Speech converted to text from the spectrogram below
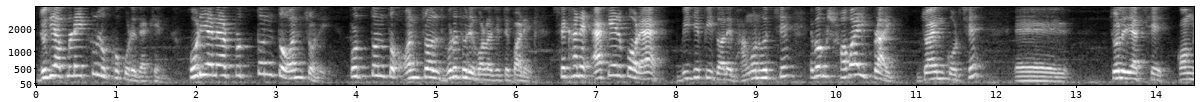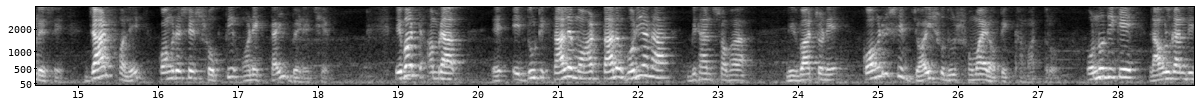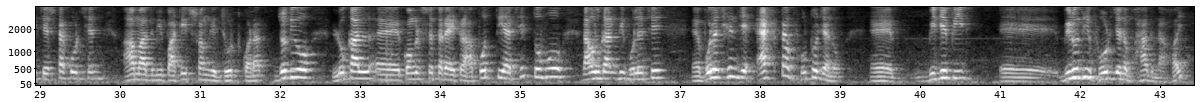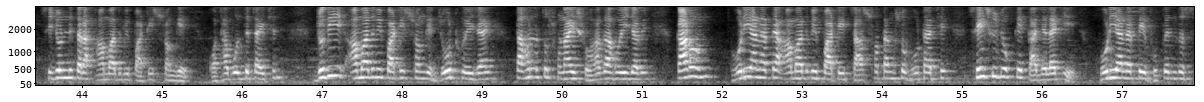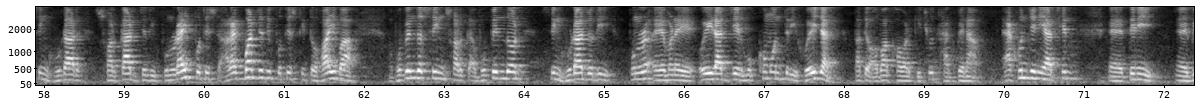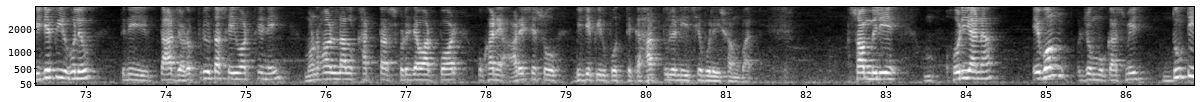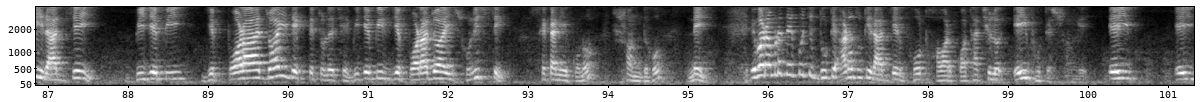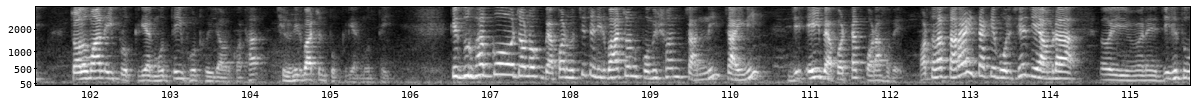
যদি আপনারা একটু লক্ষ্য করে দেখেন, হরিয়ানার প্রত্যন্ত অঞ্চলে, প্রত্যন্ত অঞ্চল ধরে ধরে বলা যেতে পারে, সেখানে একের পর এক বিজেপি দলে ভাঙন হচ্ছে এবং সবাই প্রায় জয়েন করছে চলে যাচ্ছে কংগ্রেসে, যার ফলে কংগ্রেসের শক্তি অনেকটাই বেড়েছে। এবার আমরা এই দুটি, তাহলে মহা, তাহলে হরিয়ানা বিধানসভা নির্বাচনে কংগ্রেসের জয় শুধু সময়ের অপেক্ষা মাত্র। অন্যদিকে রাহুল গান্ধী চেষ্টা করছেন আম আদমি পার্টির সঙ্গে জোট করার। যদিও লোকাল কংগ্রেসের তারা এটা আপত্তি আছে, তবুও রাহুল গান্ধী বলেছে বলেছেন যে একটা ভোটও যেন বিজেপির বিরোধী ভোট যেন ভাগ না হয় সেই জন্যই তারা আম আদমি পার্টির সঙ্গে কথা বলতে চাইছেন। যদি আম আদমি পার্টির সঙ্গে জোট হয়ে যায়, তাহলে তো সোনাই সোহাগা হয়ে যাবে। কারণ হরিয়ানাতে আম আদমি পার্টির চার শতাংশ ভোট আছে, সেই সুযোগকে কাজে লাগিয়ে হরিয়ানাতে ভূপেন্দ্র সিং হুডার সরকার যদি পুনরায় প্রতিষ্ঠা আরেকবার যদি প্রতিষ্ঠিত হয় বা ভূপেন্দ্র সিং সরকার ভূপেন্দ্র সিং হুডা যদি পুনরা এ, মানে ওই রাজ্যের মুখ্যমন্ত্রী হয়ে যান তাতে অবাক হওয়ার কিছু থাকবে না। এখন যিনি আছেন তিনি বিজেপির হলেও তিনি তার জনপ্রিয়তা সেই অর্থে নেই। মনোহরলাল খাট্টার সরে যাওয়ার পর ওখানে আরএসএসও বিজেপির উপর থেকে হাত তুলে নিয়েছে বলেই সংবাদ। সব মিলিয়ে হরিয়ানা এবং জম্মু কাশ্মীর দুটি রাজ্যেই বিজেপি যে পরাজয় দেখতে চলেছে, বিজেপির যে পরাজয় সুনিশ্চিত, সেটা নিয়ে কোনো সন্দেহ নেই। এবার আমরা দেখব যে দুটি আরও দুটি রাজ্যের ভোট হওয়ার কথা ছিল এই ভোটের সঙ্গে। এই এই চলমান এই প্রক্রিয়ার মধ্যেই ভোট হয়ে যাওয়ার কথা ছিল, নির্বাচন প্রক্রিয়ার মধ্যেই। কিন্তু দুর্ভাগ্যজনক ব্যাপার হচ্ছে যে নির্বাচন কমিশন চাননি, চাইনি যে এই ব্যাপারটা করা হবে। অর্থাৎ তারা এটাকে বলছে যে আমরা ওই মানে যেহেতু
